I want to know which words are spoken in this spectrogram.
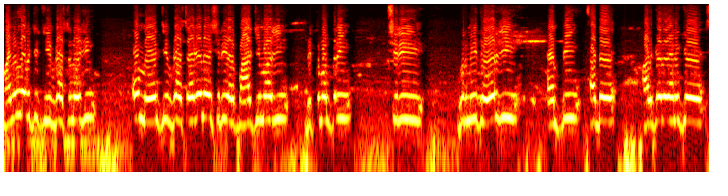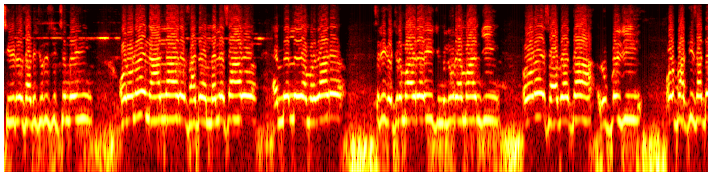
ਫਾਈਨਲ ਦੇ ਵਿੱਚ ਚੀਫ ਗੈਸਟ ਨੇ ਜੀ ਉਹ ਮੇਨ ਚੀਫ ਗੈਸਟ ਹੈਗੇ ਨੇ ਸ਼੍ਰੀ ਹਰਪਾਲ ਚੀਮਾ ਜੀ ਵਿੱਤ ਮੰਤਰੀ ਸ਼੍ਰੀ ਗੁਰਮੀਤ ਹੇਰ ਜੀ ਐਮਪੀ ਸਾਡੇ ਹਲਕੇ ਦੇ ਯਾਨੀ ਕਿ ਸੀਟ ਦੇ ਸਾਡੀ ਜੁਰਿਸਡਿਕਸ਼ਨ ਦੇ ਜੀ ਔਰ ਉਹਨਾਂ ਦੇ ਨਾਲ ਨਾਲ ਸਾਡੇ ਐਮਐਲਏ ਸਾਹਿਬ ਐਮਐਲਏ ਅਮਰਗੜ੍ਹ ਸ਼੍ਰੀ ਗਜਰ ਮਾਜਰਾ ਜੀ, ਜਮੀਲੂ ਰਹਿਮਾਨ ਜੀ, ਔਰ ਉਹਨਾਂ ਦੇ ਸਾਹਿਬਾਦਾ ਰੂਬਲ ਜੀ, ਔਰ ਬਾਕੀ ਸਾਡੇ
